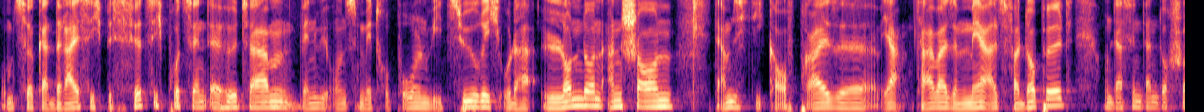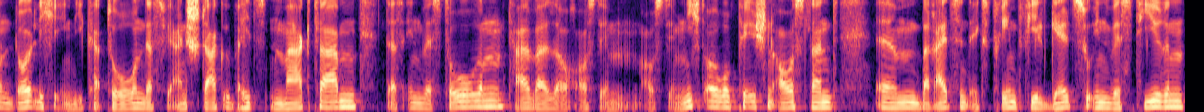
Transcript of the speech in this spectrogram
um circa 30 bis 40 Prozent erhöht haben. Wenn wir uns Metropolen wie Zürich oder London anschauen, da haben sich die Kaufpreise ja teilweise mehr als verdoppelt. Und das sind dann doch schon deutliche Indikatoren, dass wir einen stark überhitzten Markt haben, dass Investoren teilweise auch aus dem, aus dem nicht-europäischen Ausland ähm, bereit sind, extrem viel Geld zu investieren.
